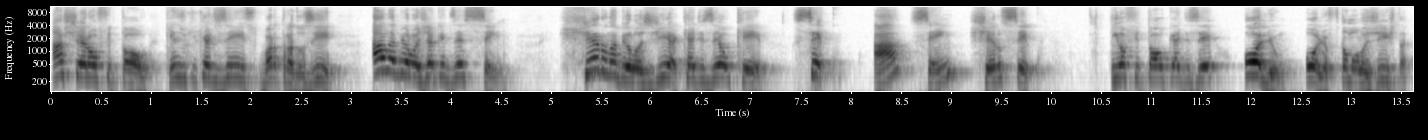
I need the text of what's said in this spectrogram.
Axerofitol. O que quer dizer isso? Bora traduzir? A na biologia quer dizer 100. Cheiro na biologia quer dizer o quê? Seco. A, sem, cheiro seco. E ofitol quer dizer olho. Olho, oftalmologista.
